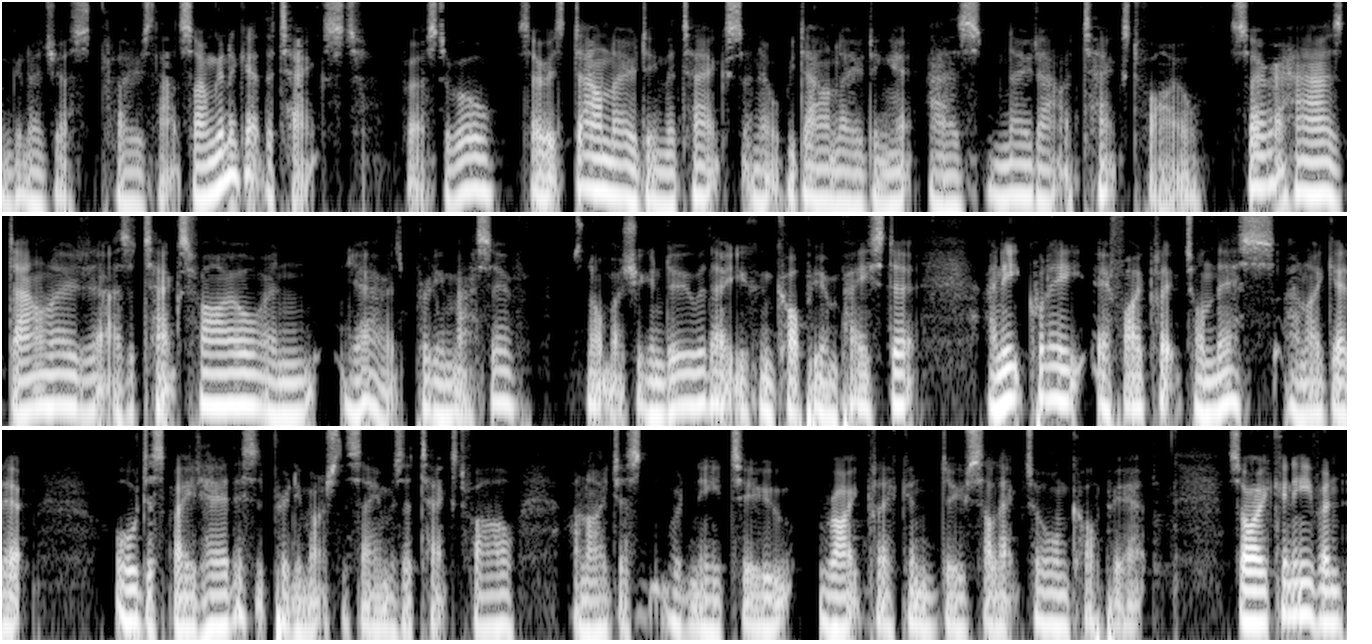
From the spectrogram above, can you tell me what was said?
I'm going to just close that. So I'm going to get the text first of all. So it's downloading the text and it will be downloading it as no doubt a text file. So it has downloaded it as a text file and yeah, it's pretty massive. There's not much you can do with it. You can copy and paste it. And equally, if I clicked on this and I get it all displayed here, this is pretty much the same as a text file. And I just would need to right click and do select all and copy it. So I can even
